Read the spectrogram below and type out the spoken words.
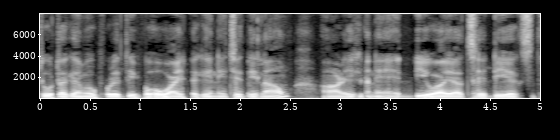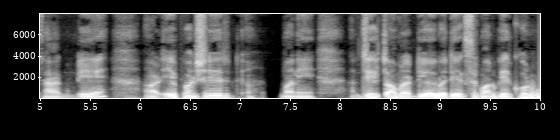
টুটাকে আমি উপরে দিব ওয়াইটাকে নিচে দিলাম, আর এখানে ডিওয়াই আছে ডিএক্স থাকবে। আর এ পাশের মানে যেহেতু আমরা ডিওয়াই বাই ডিএক্স এর মান বের করব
